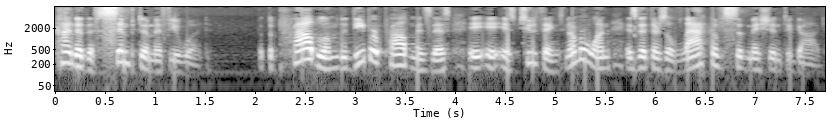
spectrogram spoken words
kind of the symptom, if you would. But the problem, the deeper problem is this, is two things. Number one is that there's a lack of submission to God.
